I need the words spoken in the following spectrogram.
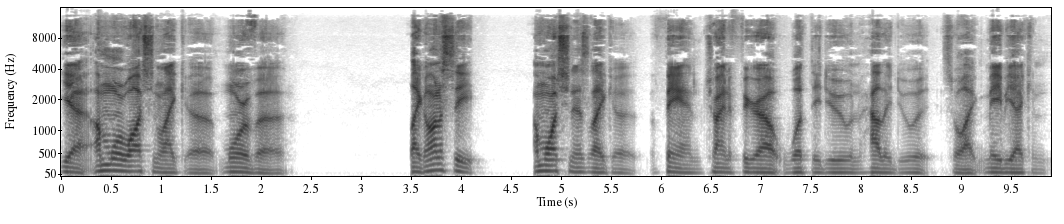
yeah, I'm more watching like uh more of a like honestly, I'm watching as like a, a fan trying to figure out what they do and how they do it. So like maybe I can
